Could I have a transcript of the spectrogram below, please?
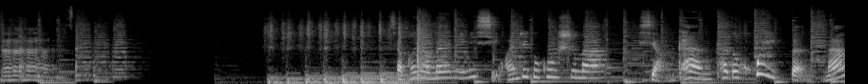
小朋友们，你们喜欢这个故事吗？想看它的绘本吗？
